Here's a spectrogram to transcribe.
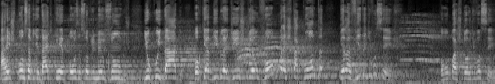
a responsabilidade que repousa sobre meus ombros e o cuidado, porque a Bíblia diz que eu vou prestar conta pela vida de vocês, como pastor de vocês.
